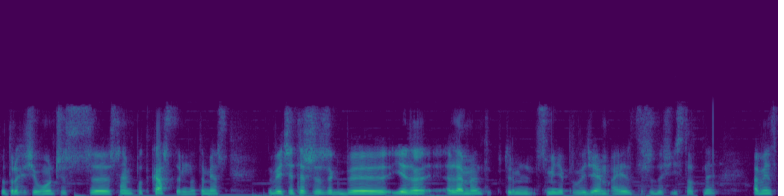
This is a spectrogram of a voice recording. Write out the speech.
to trochę się łączy z samym podcastem. Natomiast wiecie, też jest jakby jeden element, o którym w sumie nie powiedziałem, a jest też dość istotny, a więc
